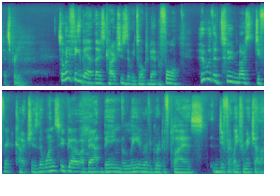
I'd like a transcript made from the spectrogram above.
that's pretty. So when you think about those coaches that we talked about before, who are the two most different coaches? The ones who go about being the leader of a group of players differently from each other?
